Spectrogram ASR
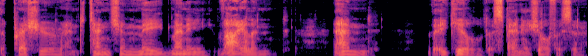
The pressure and tension made many violent, and they killed a Spanish officer.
